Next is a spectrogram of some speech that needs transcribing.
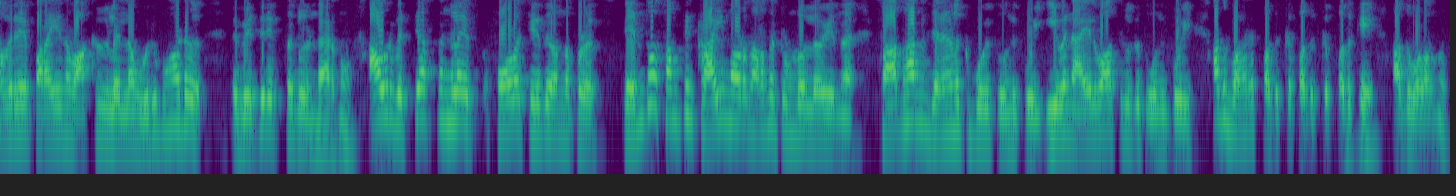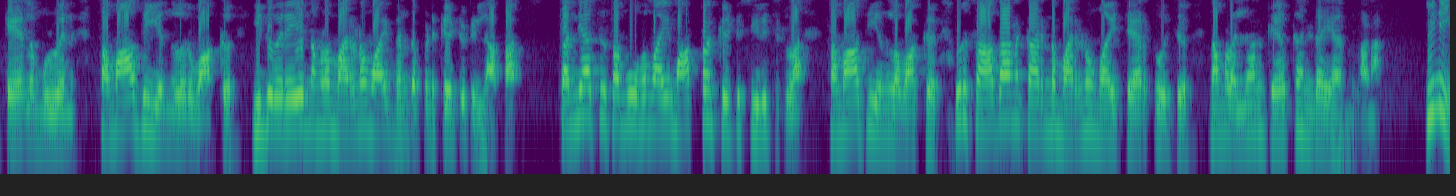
അവർ പറയുന്ന വാക്കുകളെല്ലാം ഒരുപാട് വ്യതിരക്തകൾ ഉണ്ടായിരുന്നു. ആ ഒരു വ്യത്യാസങ്ങളെ ഫോളോ ചെയ്ത് വന്നപ്പോൾ എന്തോ സംതിങ് ക്രൈം അവിടെ നടന്നിട്ടുണ്ടല്ലോ എന്ന് സാധാരണ ജനങ്ങൾക്ക് പോയി തോന്നിപ്പോയി. ഈവൻ അയൽവാസികൾക്ക് തോന്നിപ്പോയി. അത് വളരെ പതുക്കെ പതുക്കെ പതുക്കെ അത് വളർന്നു. കേരളം മുഴുവൻ സമാധി എന്നുള്ളൊരു വാക്ക് ഇതുവരെയും നമ്മൾ മരണവുമായി ബന്ധപ്പെട്ട് കേട്ടിട്ടില്ലാത്ത സന്യാസി സമൂഹമായി മാത്രം കേട്ട് ശീലിച്ചിട്ടുള്ള സമാധി എന്നുള്ള വാക്ക് ഒരു സാധാരണക്കാരന്റെ മരണവുമായി ചേർത്ത് വെച്ച് നമ്മളെല്ലാവരും കേൾക്കാനിടയാ എന്നുള്ളതാണ്. ഇനി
